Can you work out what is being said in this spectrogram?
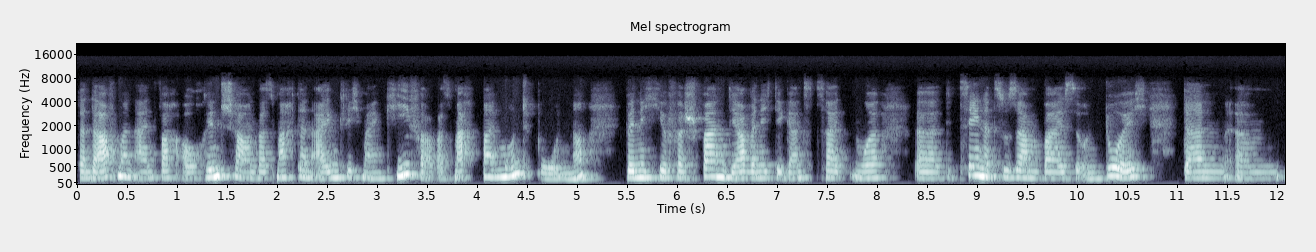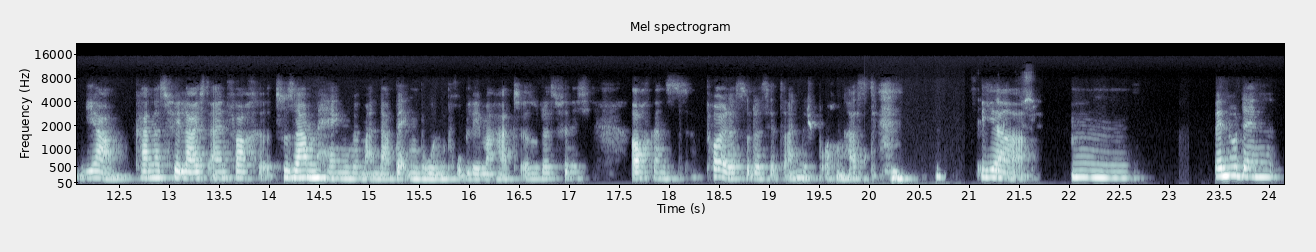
dann darf man einfach auch hinschauen, was macht denn eigentlich mein Kiefer, was macht mein Mundboden, ne? Wenn ich hier verspannt, ja, wenn ich die ganze Zeit nur äh, die Zähne zusammenbeiße und durch, dann ähm, ja, kann das vielleicht einfach zusammenhängen, wenn man da Beckenbodenprobleme hat. Also das finde ich auch ganz toll, dass du das jetzt angesprochen hast. ja. Mh, hm. wenn du denn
